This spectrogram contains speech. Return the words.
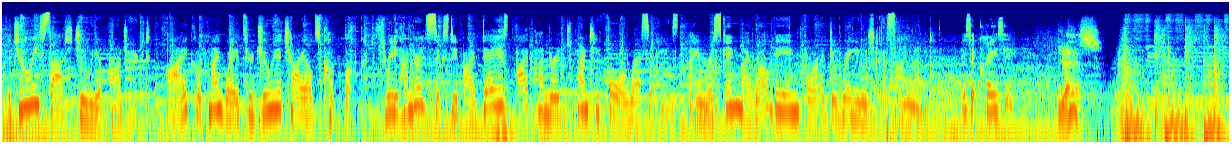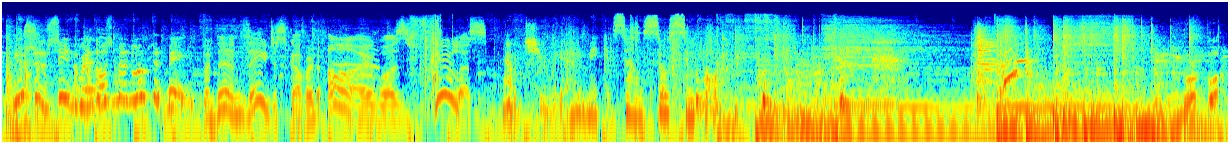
The Julie slash Julia Project. I cook my way through Julia Child's cookbook. 365 days, 524 recipes. I am risking my well being for a deranged assignment. Is it crazy? Yes. You should have seen the way those men looked at me. But then they discovered I was fearless. Oh, Julia, you make it sound so simple. Your book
